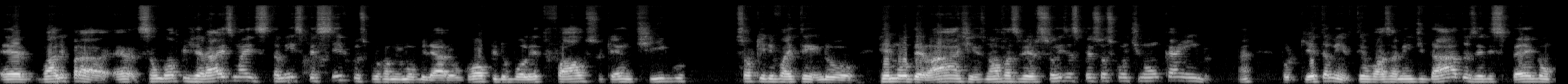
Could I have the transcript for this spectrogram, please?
é, vale para. É, são golpes gerais, mas também específicos para o ramo imobiliário. O golpe do boleto falso, que é antigo, só que ele vai tendo remodelagens, novas versões, as pessoas continuam caindo, né? Porque também tem o vazamento de dados, eles pegam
